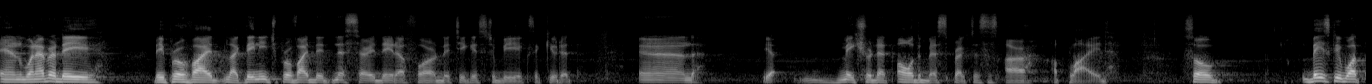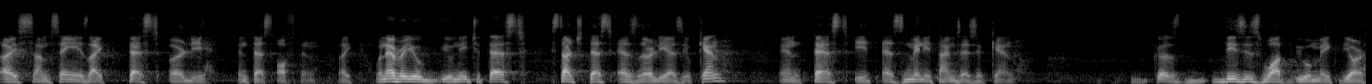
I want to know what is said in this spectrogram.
and whenever they they provide, like they need to provide the necessary data for the tickets to be executed. And yeah, make sure that all the best practices are applied. So basically what I, am saying is like test early and test often. Like whenever you, you need to test, start to test as early as you can and test it as many times as you can. Because this is what will make your,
